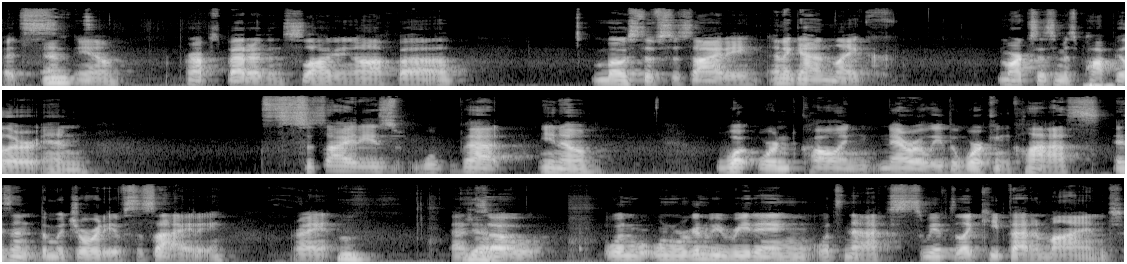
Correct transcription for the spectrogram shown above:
It's and, you know perhaps better than slogging off uh, most of society. And again, like Marxism is popular in societies that you know what we're calling narrowly the working class isn't the majority of society, right? Mm. And yeah. so when when we're going to be reading what's next, we have to like keep that in mind.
